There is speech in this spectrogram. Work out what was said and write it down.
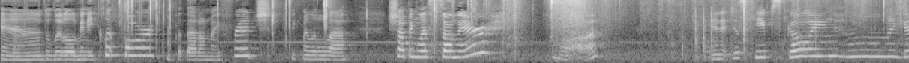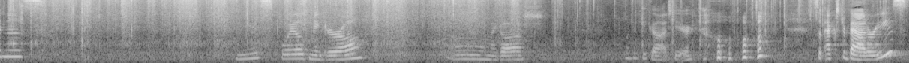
And a little mini clipboard. I'll put that on my fridge. Make my little uh, shopping lists on there. Aww. And it just keeps going. Oh my goodness. You spoiled me, girl. Oh my gosh. What have you got here? Some extra batteries.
